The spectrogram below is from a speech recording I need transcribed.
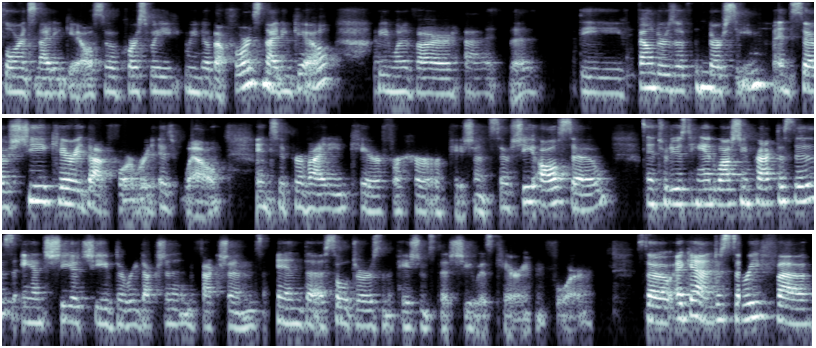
Florence Nightingale. So, of course, we we know about Florence Nightingale being one of our uh, the the founders of nursing. And so she carried that forward as well into providing care for her patients. So she also introduced hand washing practices and she achieved a reduction in infections in the soldiers and the patients that she was caring for. So, again, just a brief uh,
